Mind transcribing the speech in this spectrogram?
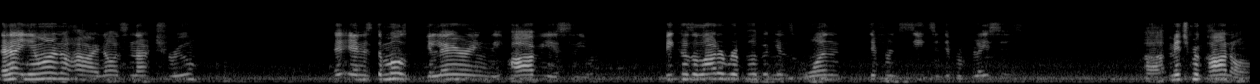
And I, you want to know how I know it's not true? And it's the most glaringly, obviously, because a lot of Republicans won different seats in different places. Uh, Mitch McConnell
